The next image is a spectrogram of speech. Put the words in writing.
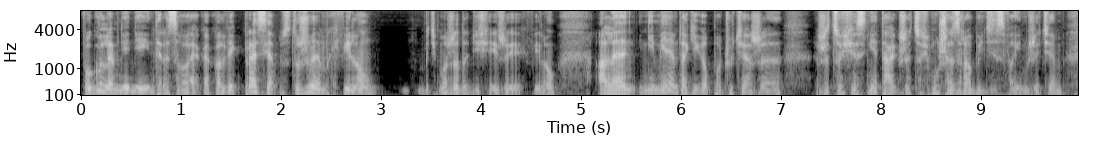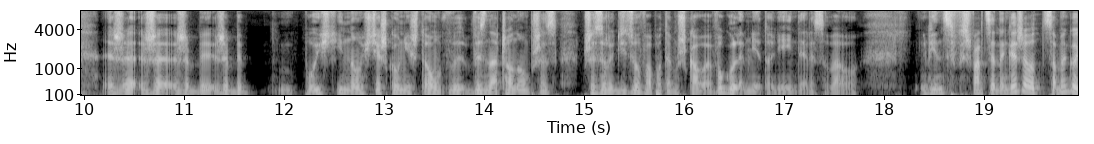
w ogóle mnie nie interesowała jakakolwiek presja, po prostu żyłem chwilą, być może do dzisiaj żyję chwilą, ale nie miałem takiego poczucia, że, że coś jest nie tak, że coś muszę zrobić ze swoim życiem, że, że, żeby, żeby pójść inną ścieżką niż tą wyznaczoną przez, przez rodziców, a potem szkołę. W ogóle mnie to nie interesowało. Więc w Schwarzeneggerze od samego,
